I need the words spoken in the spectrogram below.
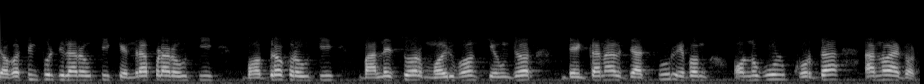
জগৎসিংহপুর জেলা রয়েছে কেন্দ্রাপড়া রয়েছে ভদ্রক রয়েছে ବାଲେଶ୍ୱର ମୟୂରଭଞ୍ଜ କେଉଁଝର ঢেঙ্কানাল যাজপুর এবং অনুগুল খোর্ধা আর নয়াগড়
